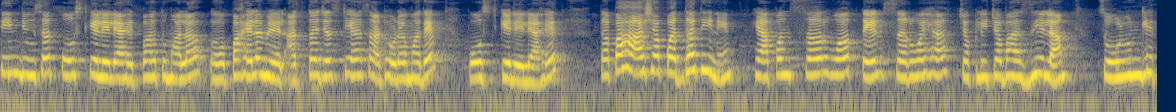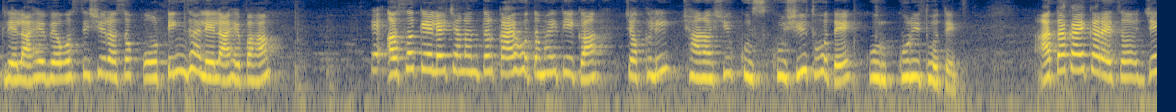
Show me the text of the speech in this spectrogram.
तीन दिवसात पोस्ट केलेले आहेत. पहा तुम्हाला पाहायला मिळेल. आत्ता जस्ट ह्याच आठवड्यामध्ये पोस्ट केलेले आहेत. तर पहा अशा पद्धतीने हे आपण सर्व तेल सर्व ह्या चकलीच्या भाजणीला चोळून घेतलेलं आहे. व्यवस्थितशीर असं कोटिंग झालेलं आहे पहा. हे असं केल्याच्यानंतर काय होतं माहिती आहे का? चकली छान अशी खुसखुशीत होते कुरकुरीत होते. आता काय करायचं? जे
